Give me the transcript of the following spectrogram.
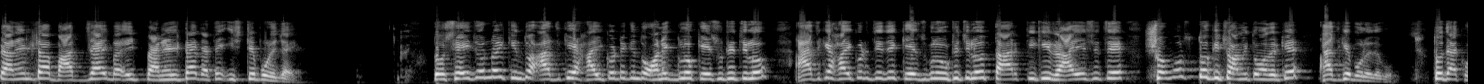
প্যানেলটা বাদ যায় বা এই প্যানেলটা যাতে স্টে পড়ে যায়। তো সেই জন্যই কিন্তু আজকে হাইকোর্টে কিন্তু অনেকগুলো কেস উঠেছিল। আজকে হাইকোর্টে যে যে কেসগুলো উঠেছিল, তার কি কি রায় এসেছে, সমস্ত কিছু আমি তোমাদেরকে আজকে বলে দেব। তো দেখো,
